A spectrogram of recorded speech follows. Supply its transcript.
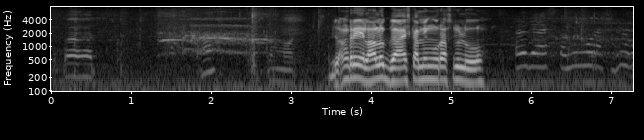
Cepet. Ah, lemot. Bilang Re, lalu guys kami nguras dulu. Halo guys, kami nguras dulu.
